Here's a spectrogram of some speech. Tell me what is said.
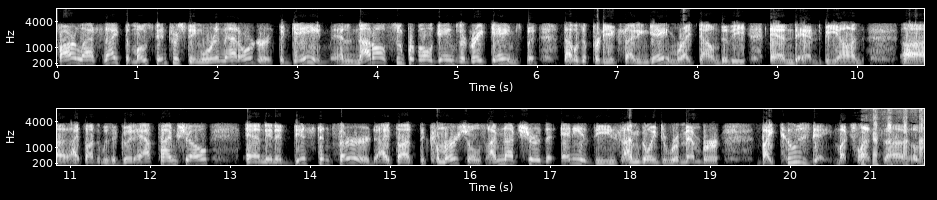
far last night, the most interesting were in that order. The game, and not all Super Bowl games are great games, but that was a pretty exciting game right down to the end and beyond. Uh, I thought it was a good halftime show, and in a distant third, I thought the commercials. I'm not sure that any of these I'm going to remember by Tuesday, much less uh,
